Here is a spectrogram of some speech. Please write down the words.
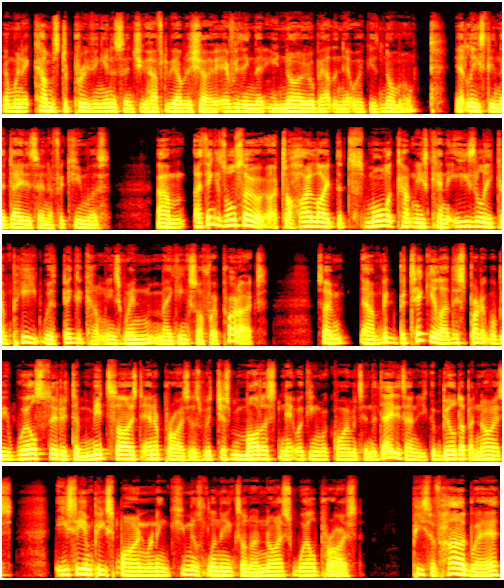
And when it comes to proving innocence, you have to be able to show everything that you know about the network is nominal, at least in the data center for Cumulus. Um, I think it's also uh, to highlight that smaller companies can easily compete with bigger companies when making software products. So, um, in particular, this product will be well suited to mid sized enterprises with just modest networking requirements in the data center. You can build up a nice ECMP spine running Cumulus Linux on a nice, well priced piece of hardware,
